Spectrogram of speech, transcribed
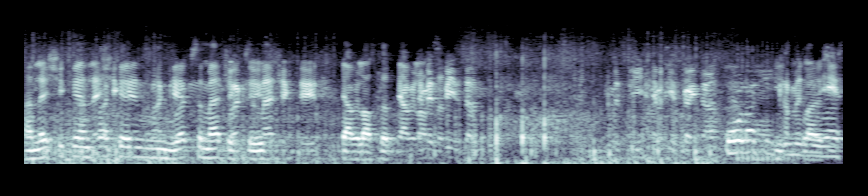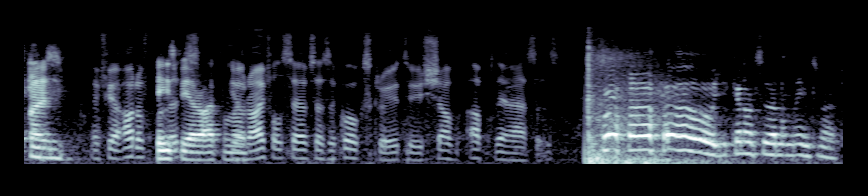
Unless you can Unless you fucking can fucking work some magic, work some dude. magic, dude. Yeah, we lost it. Yeah, we lost MSP it. is done. MSP, MSP is going down. All I can do close. a He's close. rifleman. If you're out of Please bullets, be a rifleman. your rifle serves as a corkscrew to shove up their asses. Whoa, you cannot see that on the internet.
